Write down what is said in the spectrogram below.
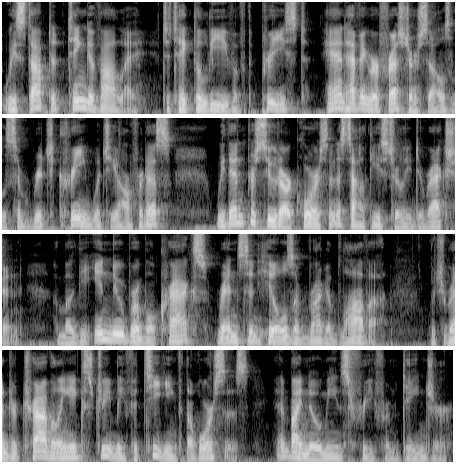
We stopped at Thingvalle to take the leave of the priest, and having refreshed ourselves with some rich cream which he offered us, we then pursued our course in a southeasterly direction, among the innumerable cracks, rents, and hills of rugged lava, which rendered traveling extremely fatiguing for the horses, and by no means free from danger.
